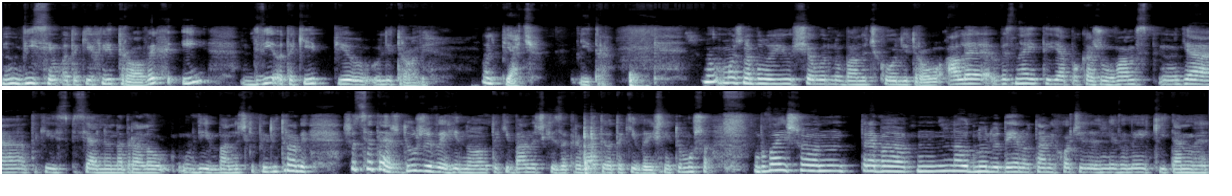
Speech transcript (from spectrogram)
8 отаких літрових і 2 отакі півлітрові. 0,5 літра. Ну, можна було і ще в одну баночку літрову. Але ви знаєте, я покажу вам, я такі спеціально набрала дві баночки півлітрові, що це теж дуже вигідно такі баночки закривати, отакі вишні. Тому що буває, що треба на одну людину там і хоче невеликий там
